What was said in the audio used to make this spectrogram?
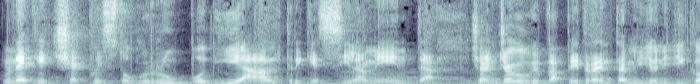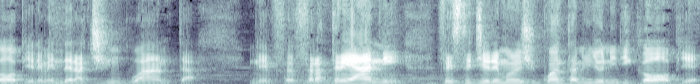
non è che c'è questo gruppo di altri che si lamenta. C'è un gioco che va per 30 milioni di copie, ne venderà 50 fra tre anni festeggeremo le 50 milioni di copie.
